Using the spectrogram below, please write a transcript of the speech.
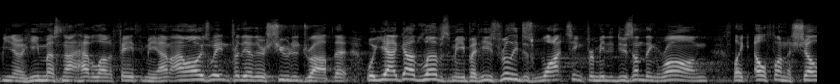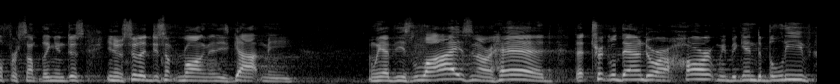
you know, he must not have a lot of faith in me. I'm, I'm, always waiting for the other shoe to drop that, well, yeah, God loves me, but he's really just watching for me to do something wrong, like elf on a shelf or something, and just, you know, as soon as I do something wrong, then he's got me. And we have these lies in our head that trickle down to our heart, and we begin to believe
